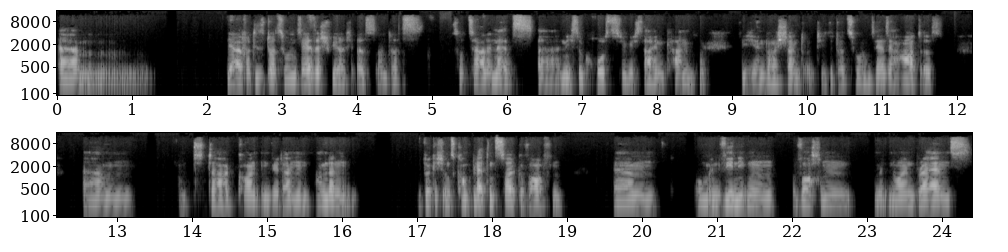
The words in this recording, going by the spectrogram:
ähm, ja einfach die Situation sehr, sehr schwierig ist und das soziale Netz äh, nicht so großzügig sein kann wie hier in Deutschland und die Situation sehr, sehr hart ist. Ähm, und da konnten wir dann, haben dann wirklich uns komplett ins Zeug geworfen, ähm, um in wenigen Wochen mit neuen Brands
